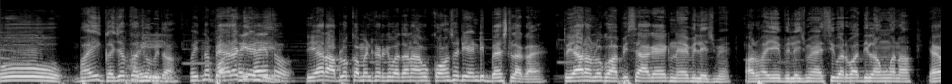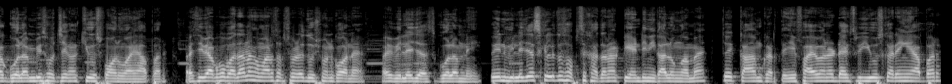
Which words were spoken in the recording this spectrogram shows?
ओ भाई गजब था जो भी था। भाई, भाई इतना प्यारा ये टीएनटी तो। तो यार आप लोग कमेंट करके बताना आपको कौन सा टीएनटी बेस्ट लगा है? तो यार हम लोग वापिस से आ गए एक नए विलेज में। और भाई ये विलेज में ऐसी बर्बाद दिलाऊँगा ना का गोलम भी सोचेगा क्यों स्पॉन हुआ है यहाँ पर। वैसे भी आपको पता ना हमारा सबसे बड़े दुश्मन कौन है? भाई विलेजर्स गोलम नहीं। तो इन विलेजर्स के लिए तो सबसे खतरनाक टीएनटी निकालूँगा मैं। तो एक काम करते हैं ये फाइव हंड्रेड एक्स भी यूज़ करेंगे यहाँ पर।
